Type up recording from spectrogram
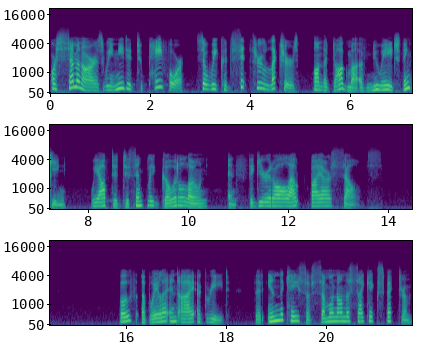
or seminars we needed to pay for so we could sit through lectures on the dogma of New Age thinking, we opted to simply go it alone and figure it all out by ourselves. Both Abuela and I agreed that in the case of someone on the psychic spectrum,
